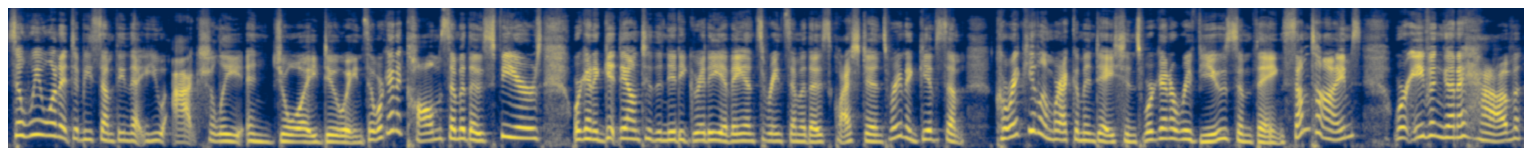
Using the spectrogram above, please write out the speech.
So we want it to be something that you actually enjoy doing. So we're going to calm some of those fears. We're going to get down to the nitty gritty of answering some of those questions. We're going to give some curriculum recommendations. We're going to review some things. Sometimes we're even going to have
